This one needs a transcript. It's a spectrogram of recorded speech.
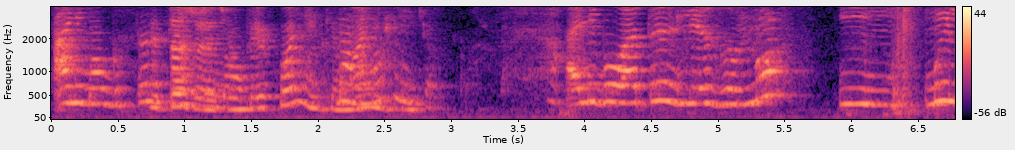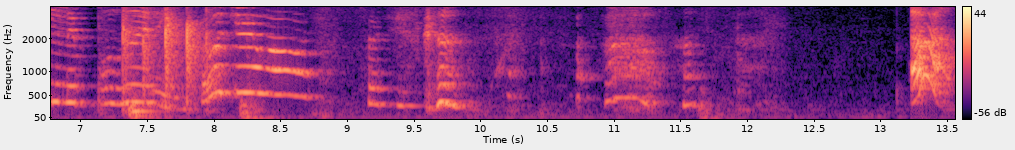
Они могут из Это тоже очень лизунов. прикольненький, Мам, можно маленький. я скажу? Они бывают из лизунов и мыльные пузыри. Получилось! Сосиска. А!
